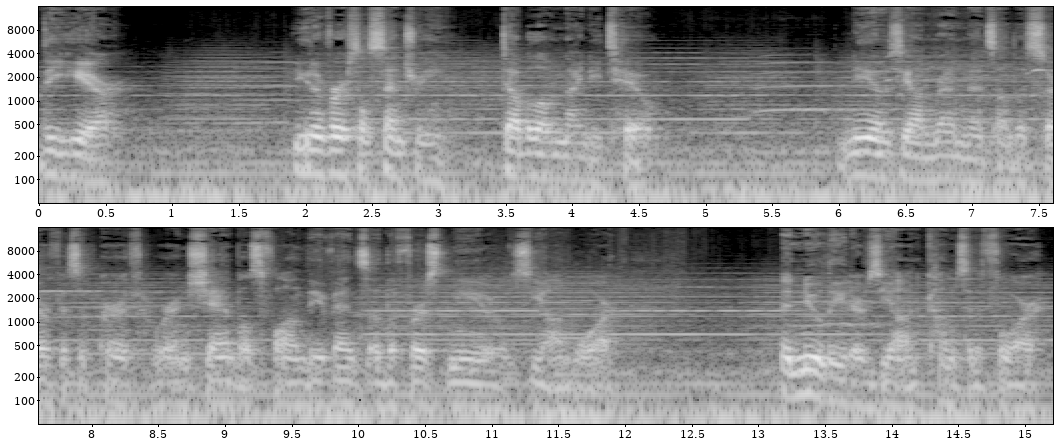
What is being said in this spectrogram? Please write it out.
The year Universal Century 0092. Neo Zeon remnants on the surface of Earth were in shambles following the events of the First Neo Zeon War. The new leader of Zeon comes to the fore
